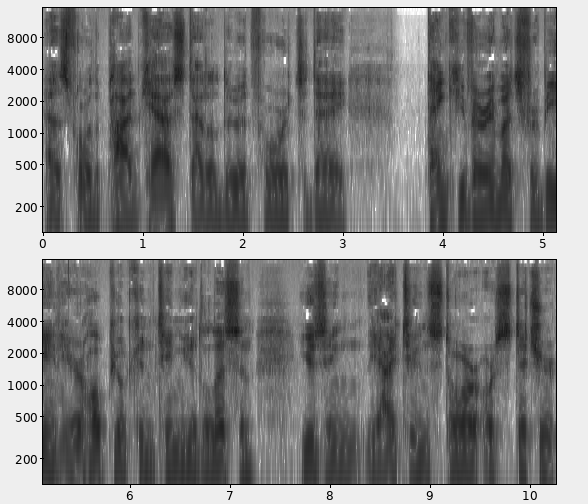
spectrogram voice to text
As for the podcast, that'll do it for today. Thank you very much for being here. Hope you'll continue to listen using the iTunes Store or Stitcher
